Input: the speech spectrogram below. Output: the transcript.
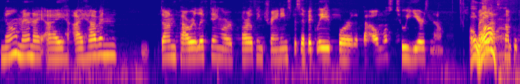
No, man, I, I, I haven't done powerlifting or powerlifting training specifically for the almost two years now. oh my wow, last comp-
